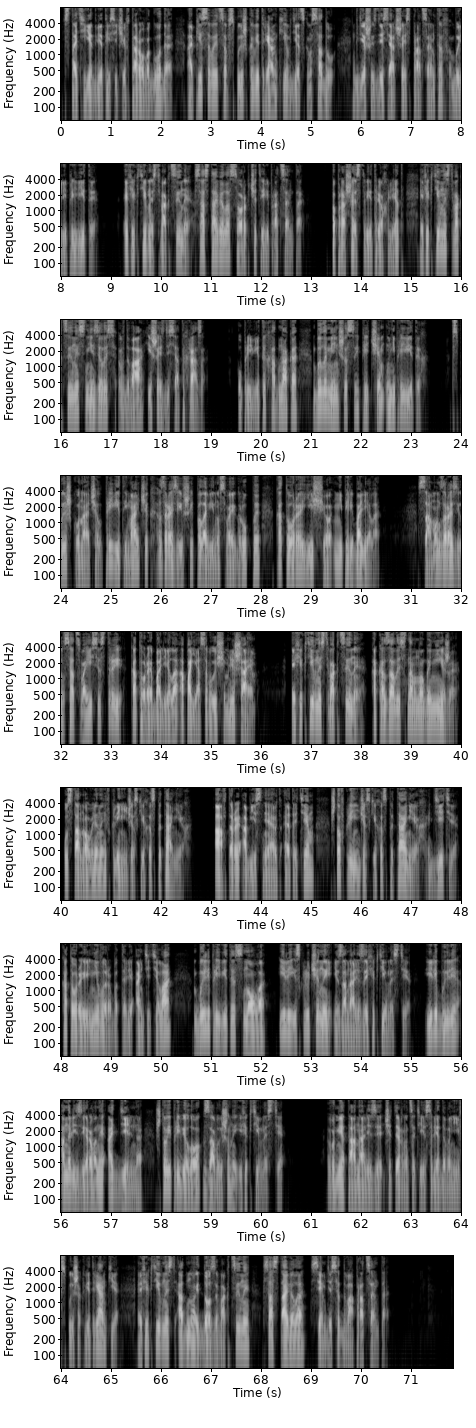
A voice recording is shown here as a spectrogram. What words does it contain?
В статье 2002 года описывается вспышка ветрянки в детском саду, где 66% были привиты. Эффективность вакцины составила 44%. По прошествии трех лет эффективность вакцины снизилась в 2,6 раза. У привитых, однако, было меньше сыпи, чем у непривитых, Вспышку начал привитый мальчик, заразивший половину своей группы, которая еще не переболела. Сам он заразился от своей сестры, которая болела опоясывающим лишаем. Эффективность вакцины оказалась намного ниже, установленной в клинических испытаниях. Авторы объясняют это тем, что в клинических испытаниях дети, которые не выработали антитела, были привиты снова или исключены из анализа эффективности, или были анализированы отдельно, что и привело к завышенной эффективности. В метаанализе 14 исследований вспышек ветрянки эффективность одной дозы вакцины составила 72%.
